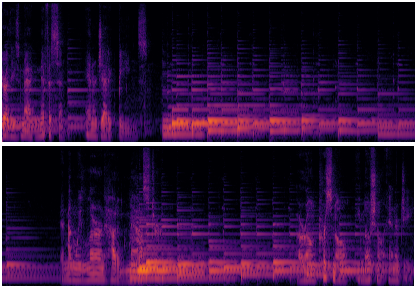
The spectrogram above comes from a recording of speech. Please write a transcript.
We are these magnificent, energetic beings. And when we learn how to master our own personal emotional energy,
